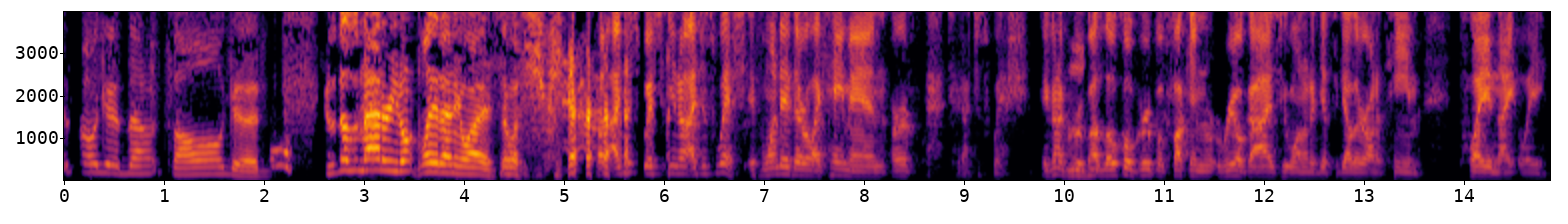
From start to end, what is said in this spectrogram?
It's all good though. It's all good because it doesn't matter. You don't play it anyway. So what do you care? But I just wish, you know, I just wish if one day they were like, "Hey, man," or if, ah, dude, I just wish even a group, mm-hmm. a local group of fucking real guys who wanted to get together on a team, play nightly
